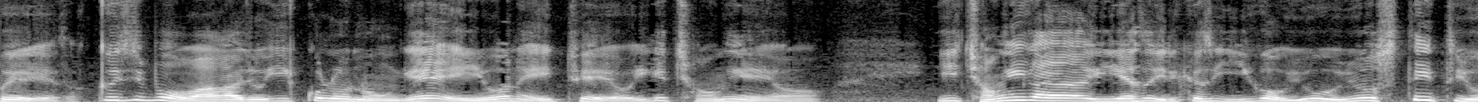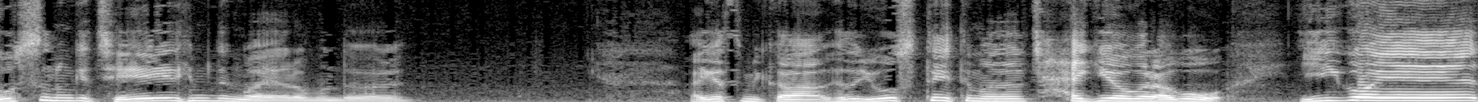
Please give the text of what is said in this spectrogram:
의해서. 끄집어 와 가지고 이꼴로 놓은 게 A1, A2예요. 이게 정의예요. 이 정의가 의해서 이렇게 해서 이거 요 요 스테이트 요 쓰는 게 제일 힘든 거예요, 여러분들. 알겠습니까? 그래서 요 스테이트먼트를 잘 기억을 하고 이거의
